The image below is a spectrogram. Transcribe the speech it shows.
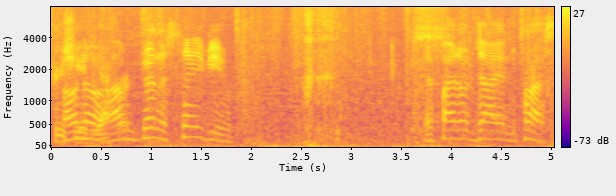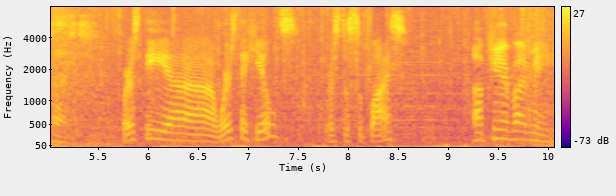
Appreciate Oh no, the effort. I'm gonna save you. if I don't die in the process. Where's the uh where's the heals? Where's the supplies? Up here by me.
